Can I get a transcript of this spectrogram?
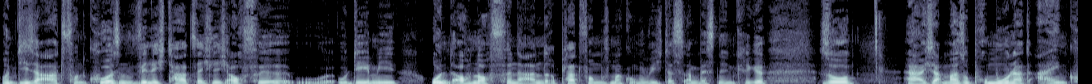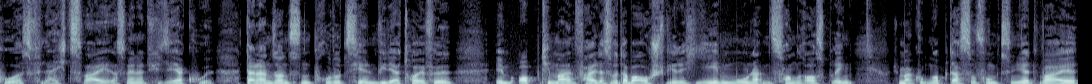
Und diese Art von Kursen will ich tatsächlich auch für Udemy und auch noch für eine andere Plattform, muss mal gucken, wie ich das am besten hinkriege, so ja, ich sag mal so pro Monat ein Kurs, vielleicht zwei. Das wäre natürlich sehr cool. Dann ansonsten produzieren wie der Teufel. Im optimalen Fall, das wird aber auch schwierig, jeden Monat einen Song rausbringen. Ich mal gucken, ob das so funktioniert, weil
